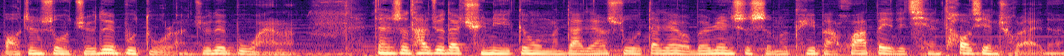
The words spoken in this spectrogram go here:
保证说，我绝对不赌了，绝对不玩了。但是他就在群里跟我们大家说，大家有没有认识什么可以把花呗的钱套现出来的？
